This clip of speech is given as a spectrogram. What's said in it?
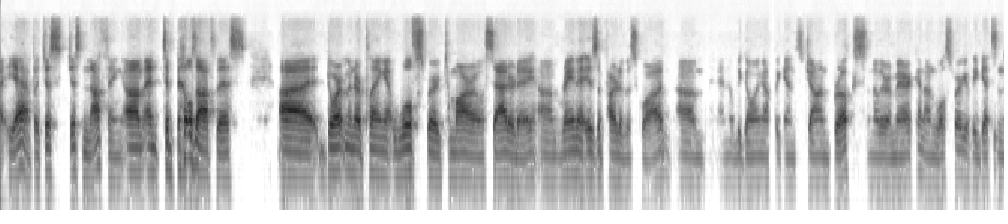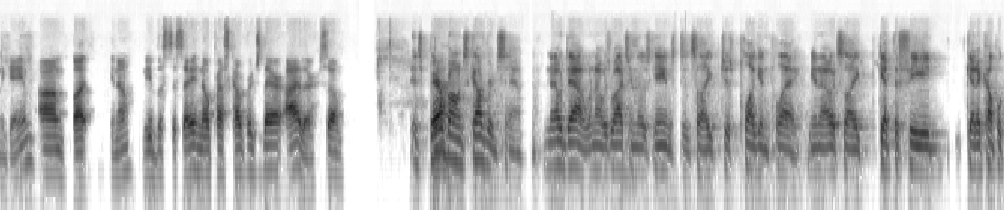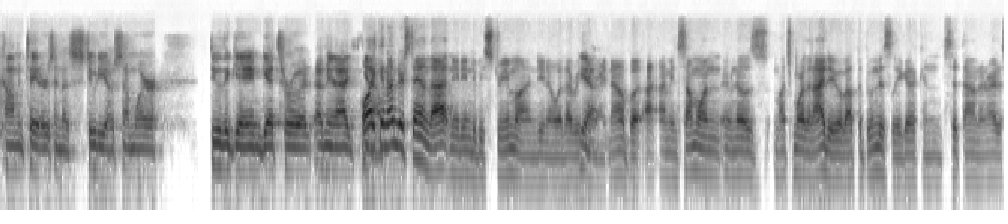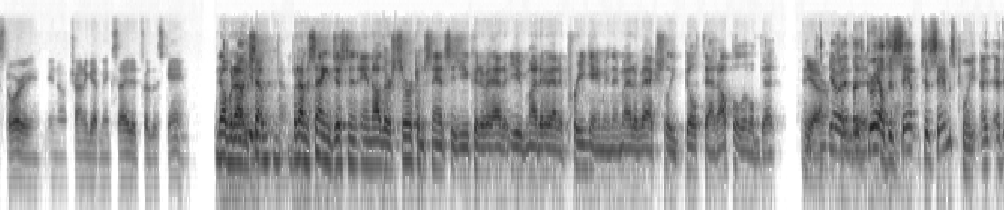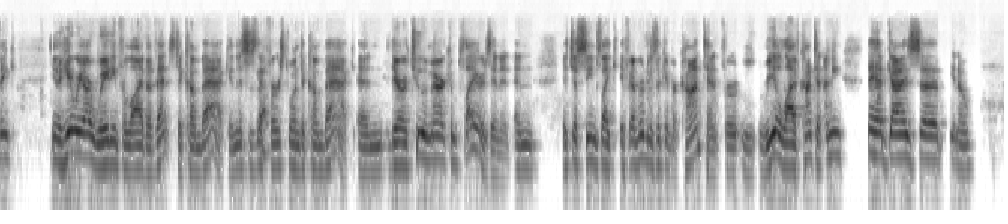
yeah, but just just nothing. Um, and to build off this, uh, Dortmund are playing at Wolfsburg tomorrow, Saturday. Um, Reyna is a part of the squad, um, and he'll be going up against John Brooks, another American, on Wolfsburg if he gets in the game. Um, but you know, needless to say, no press coverage there either. So it's bare yeah. bones coverage, Sam. No doubt. When I was watching those games, it's like just plug and play. You know, it's like get the feed, get a couple commentators in a studio somewhere, do the game, get through it. I mean, I well, know. I can understand that needing to be streamlined, you know, with everything yeah. right now. But I, I, mean, someone who knows much more than I do about the Bundesliga can sit down and write a story, you know, trying to get me excited for this game. No, but I'm saying, but I'm saying just in, in other circumstances, you could have had you might have had a pregame, and they might have actually built that up a little bit. Yeah, yeah, but, but Grayle, to Sam to Sam's point, I, I, think you know here we are waiting for live events to come back, and this is the yeah. first one to come back, and there are two American players in it, and it just seems like if everybody's looking for content for real live content, I mean, they had guys, uh, you know,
